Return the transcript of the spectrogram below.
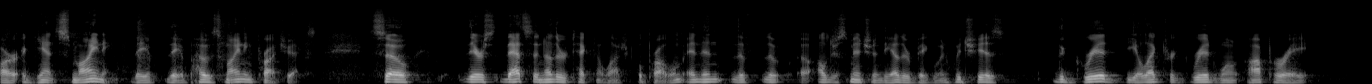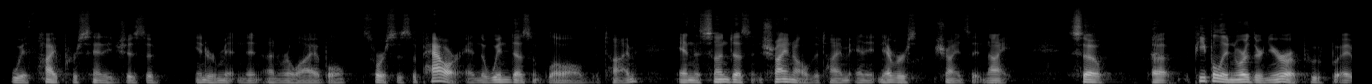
are against mining. They, they oppose mining projects. So there's, that's another technological problem. And then the, the, I'll just mention the other big one, which is the grid, the electric grid won't operate with high percentages of intermittent and unreliable sources of power. And the wind doesn't blow all the time, and the sun doesn't shine all the time, and it never shines at night. So uh, people in Northern Europe who, uh,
